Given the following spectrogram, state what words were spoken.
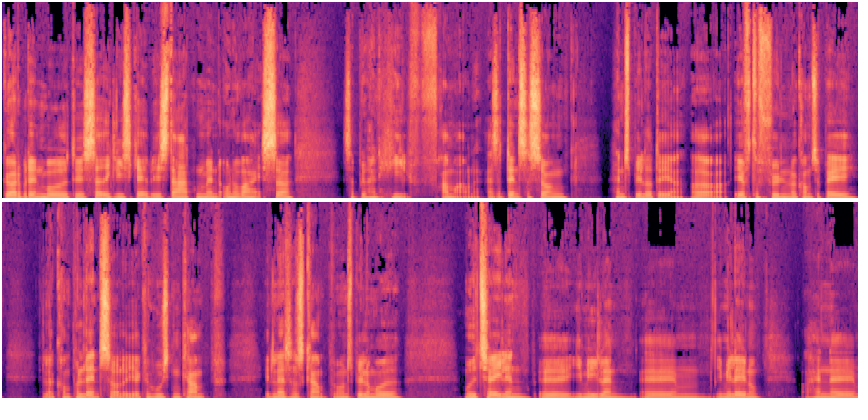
gøre det på den måde. Det sad ikke lige skabet i starten, men undervejs, så, så blev han helt fremragende. Altså den sæson, han spillede der, og efterfølgende kom tilbage, eller kom på landsholdet. Jeg kan huske en kamp, en landsholdskamp, hvor han spiller mod, mod Italien øh, i Milan, øh, i Milano, og han, øh,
